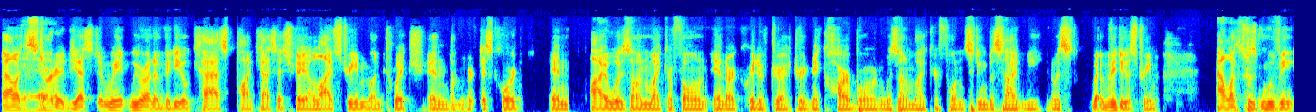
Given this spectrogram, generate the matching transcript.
Alex yeah. started yesterday. We, we were on a video cast podcast yesterday, a live stream on Twitch and on our Discord. And I was on microphone, and our creative director, Nick Harborn, was on microphone sitting beside me. It was a video stream. Alex was moving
